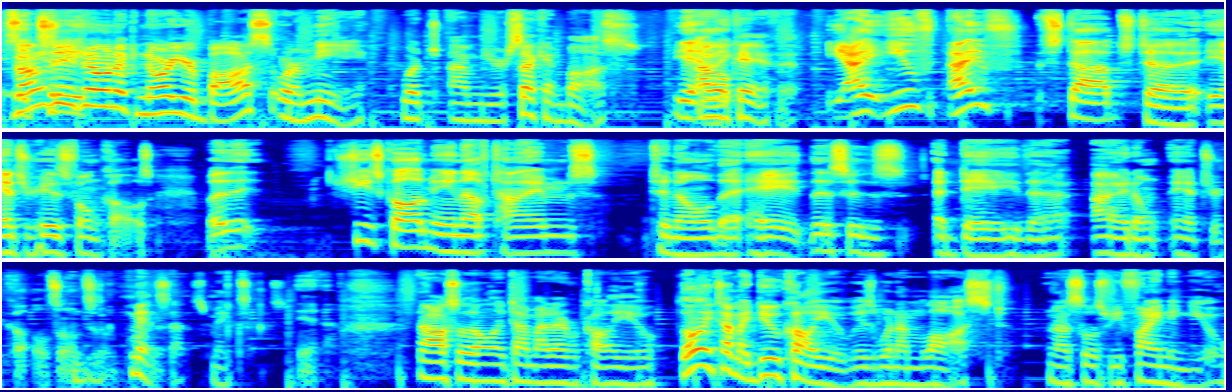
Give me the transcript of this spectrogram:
As long it, as you don't ignore your boss or me, which I'm your second boss, Yeah, I'm like- okay with it. Yeah, I, you've I've stopped to answer his phone calls, but it, she's called me enough times to know that hey, this is a day that I don't answer calls on. Makes sense. Makes sense. yeah, And also, the only time I'd ever call you, the only time I do call you is when I'm lost and I'm supposed to be finding you,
